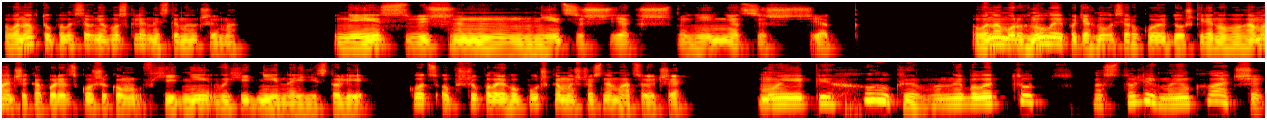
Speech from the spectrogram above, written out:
Вона втупилася в нього склянистими очима. Ні, свіш... ні, це ж як шпиніння, це ж як. Вона моргнула і потягнулася рукою до шкіряного гаманчика поряд з кошиком вхідні вихідні на її столі. Коц общупала його пучками, щось намацуючи. Мої пігулки, вони були тут, на столі, в моїм клатчі.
